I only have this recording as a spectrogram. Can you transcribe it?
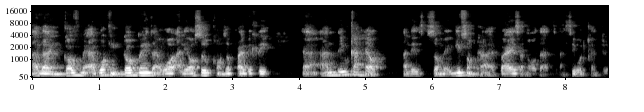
either in government, I work in government, I work, and they also consult privately, uh, and you can help. At least some give some kind of advice and all that, and see what you can do.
